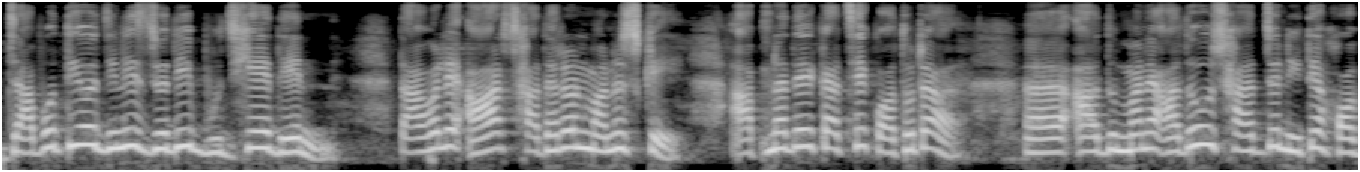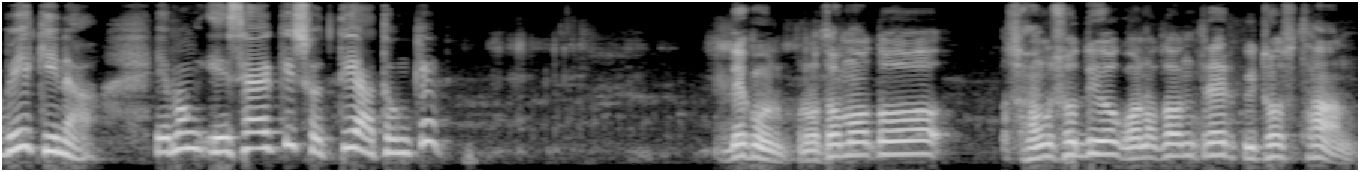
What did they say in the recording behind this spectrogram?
যাবতীয় জিনিস যদি বুঝিয়ে দেন তাহলে আর সাধারণ মানুষকে আপনাদের কাছে কতটা আদ- মানে আদৌ সাহায্য নিতে হবে কি না? এবং এসআইআর কি সত্যি আতঙ্কে? দেখুন, প্রথমত সংসদীয় গণতন্ত্রের পীঠস্থান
